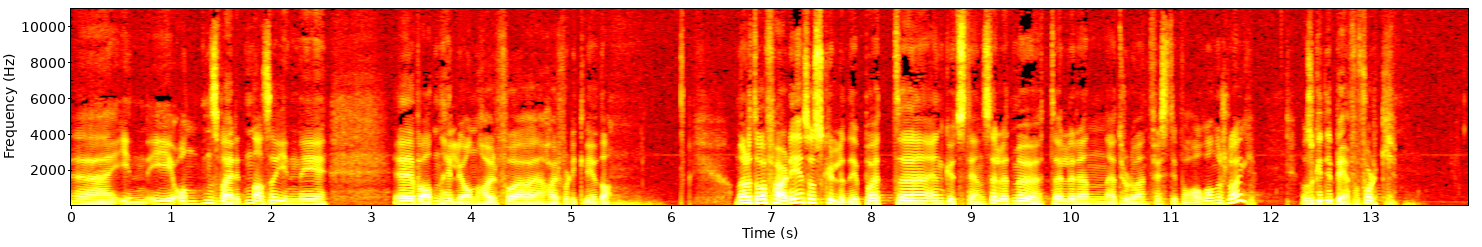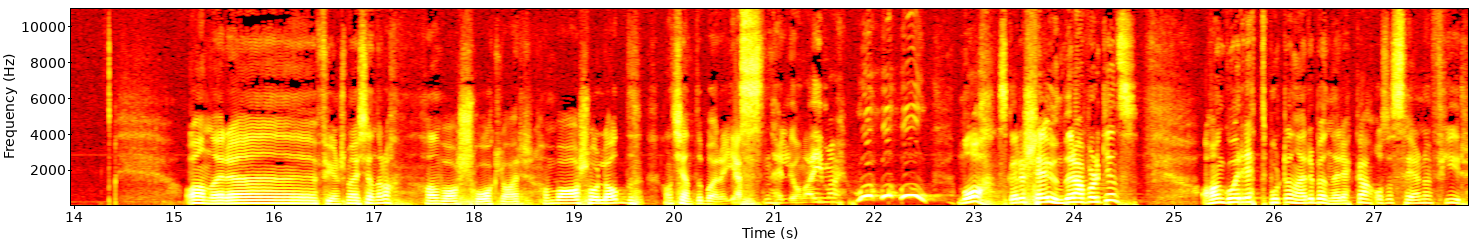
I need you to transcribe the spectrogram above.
eh, inn i åndens verden. Altså inn i eh, hva Den hellige ånd har for, har for ditt liv. da. Når dette var ferdig, så skulle de på et, eh, en gudstjeneste eller et møte eller en, jeg tror det var en festival av noe slag. Og så skulle de be for folk. Og han der eh, fyren som jeg kjenner, da, han var så klar. Han var så ladd. Han kjente bare Yes, Den hellige ånd er i meg! Ho, ho, ho! Nå skal det skje under her, folkens! Og Han går rett bort den her bønnerekka, og så ser han en fyr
